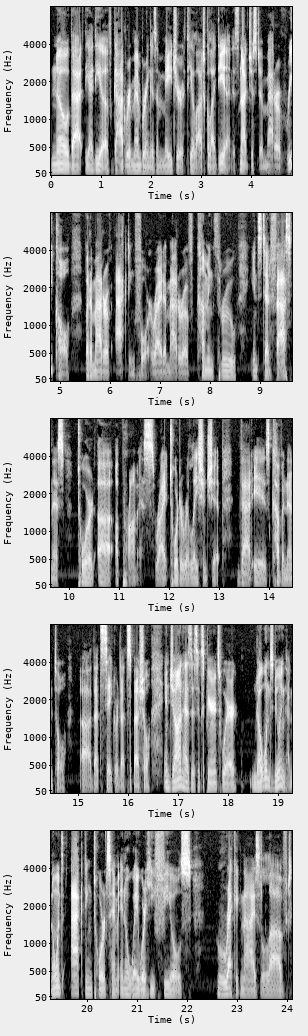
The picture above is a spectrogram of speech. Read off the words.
know that the idea of God remembering is a major theological idea. And it's not just a matter of recall, but a matter of acting for, right? A matter of coming through in steadfastness toward uh, a promise, right? Toward a relationship that is covenantal, uh, that's sacred, that's special. And John has this experience where no one's doing that. No one's acting towards him in a way where he feels recognized, loved,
